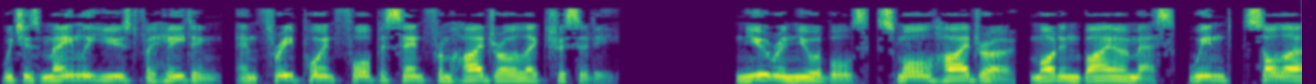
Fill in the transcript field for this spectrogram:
which is mainly used for heating, and 3.4% from hydroelectricity. New renewables small hydro, modern biomass, wind, solar,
